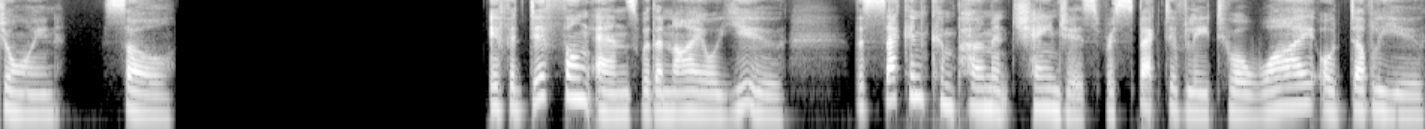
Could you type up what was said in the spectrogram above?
join, soul. If a diphthong ends with an I or U, the second component changes respectively to a Y or W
